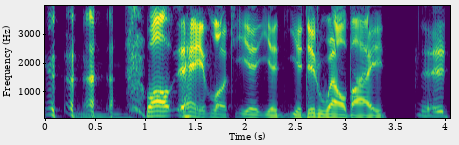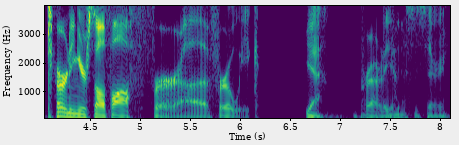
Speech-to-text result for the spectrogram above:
Well, hey, look, you you, you did well by uh, turning yourself off for uh, for a week. Yeah. Proud of you. Necessary.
